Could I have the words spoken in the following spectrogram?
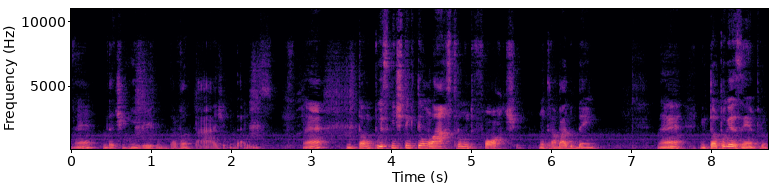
né? Me dá dinheiro, me dá vantagem, me dá isso, né? Então, por isso que a gente tem que ter um lastro muito forte no trabalho do bem, né? Então, por exemplo,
